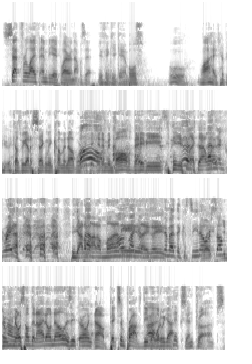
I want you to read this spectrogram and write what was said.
set for life NBA player. And that was it. you think he gambles? Ooh, why? You, Because we got a segment coming up where we Oh! can get him involved, baby. you Good. like that That's one? a great thing. I was like, You got a lot of money. I was like, have like, seen him at the casino or something? You, do, you know like, something I don't know? Is he throwing? No, picks and props. Debo, All right. what do we got? Picks and props.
